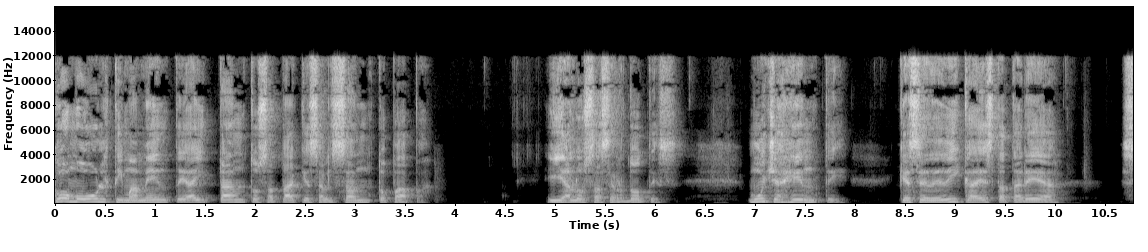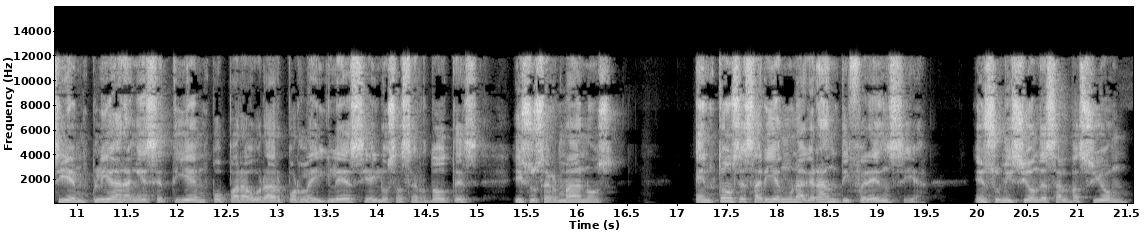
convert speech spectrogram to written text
cómo últimamente hay tantos ataques al Santo Papa y a los sacerdotes. Mucha gente que se dedica a esta tarea, si emplearan ese tiempo para orar por la iglesia y los sacerdotes y sus hermanos, entonces harían una gran diferencia en su misión de salvación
